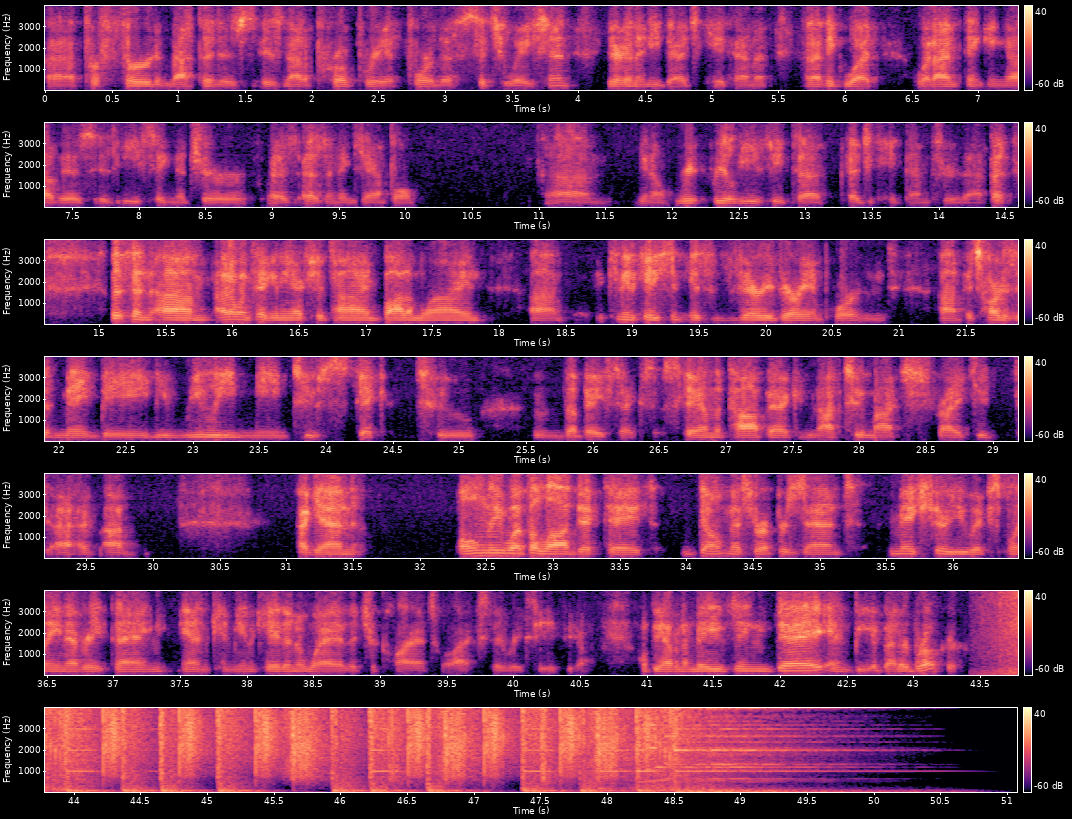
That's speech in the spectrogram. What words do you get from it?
uh, preferred method is, is not appropriate for the situation, you're going to need to educate them. And, and I think what what I'm thinking of is is e-signature as as an example. Um, you know, re- real easy to educate them through that. But listen, um, I don't want to take any extra time. Bottom line, um, communication is very very important. Um, as hard as it may be, you really need to stick to the basics. Stay on the topic, not too much, right? You, again, only what the law dictates. Don't misrepresent make sure you explain everything and communicate in a way that your clients will actually receive you. Hope you have an amazing day and be a better broker.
